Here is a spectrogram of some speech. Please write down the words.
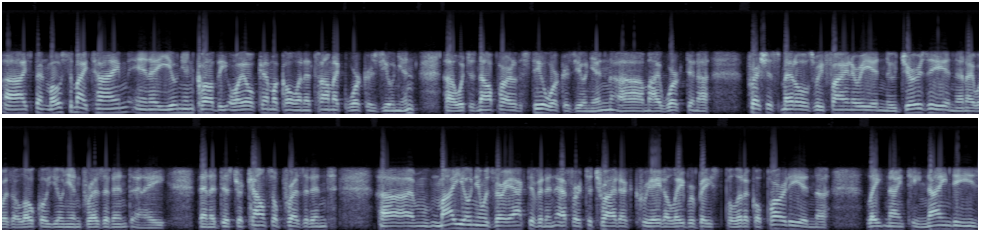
Uh, I spent most of my time in a union called the Oil, Chemical, and Atomic Workers Union, uh, which is now part of the Steel Workers Union. Um, I worked in a precious metals refinery in New Jersey, and then I was a local union president and a then a district council president. Uh, my union was very active in an effort to try to create a labor-based political party in the late 1990s.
